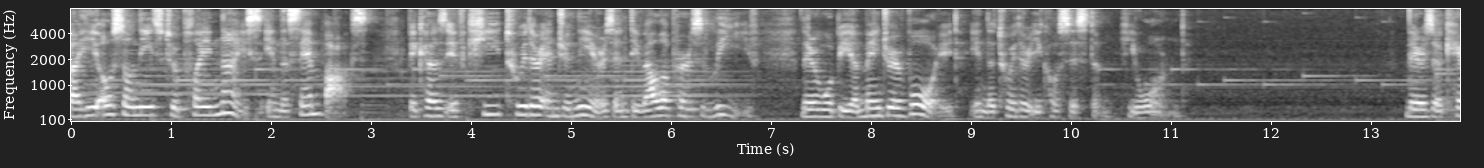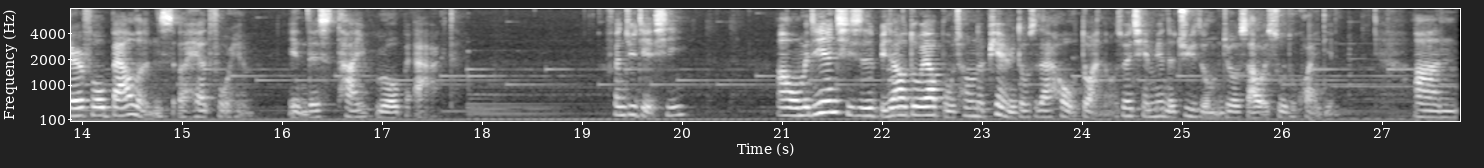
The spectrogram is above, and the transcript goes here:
But he also needs to play nice in the sandbox because if key Twitter engineers and developers leave, there will be a major void in the Twitter ecosystem, he warned. There's a careful balance ahead for him in this tightrope act. 分句解析啊，我们今天其实比较多要补充的片语都是在后段哦，所以前面的句子我们就稍微速度快一点。嗯，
